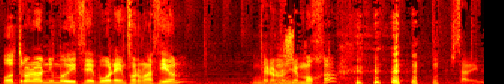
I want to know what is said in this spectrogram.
Otro anónimo dice, buena información, pero no se moja. Está bien.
